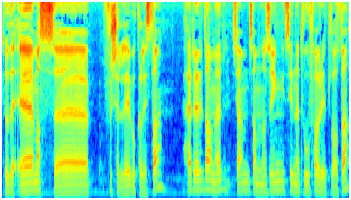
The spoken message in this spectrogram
Du, det er masse forskjellige vokalister. Herrer, damer kommer sammen og synger sine to favorittlåter.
